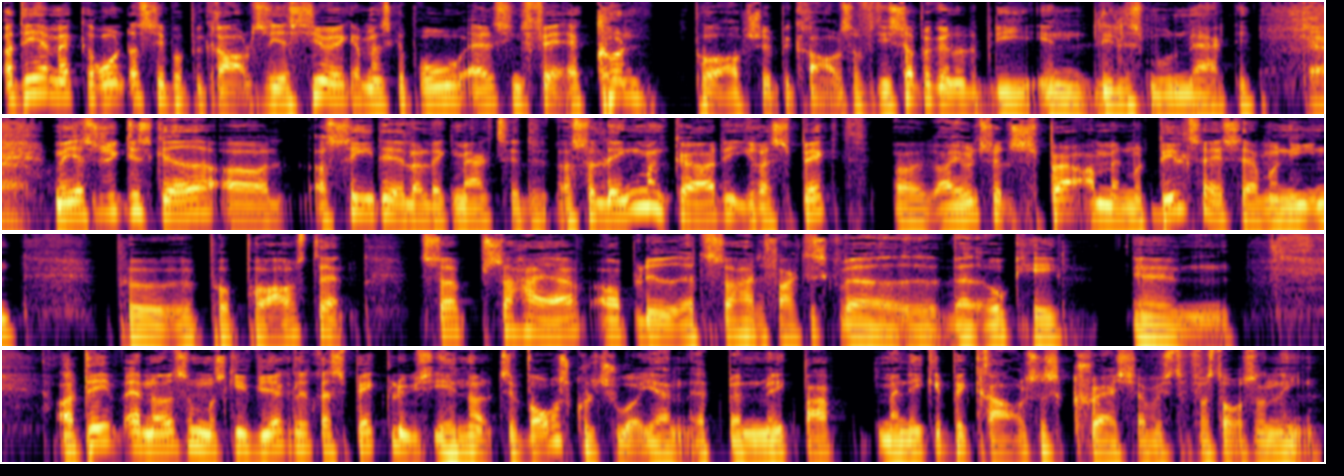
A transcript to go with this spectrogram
og det her med at gå rundt og se på begravelser, jeg siger jo ikke, at man skal bruge alle sin ferie kun på at opsøge begravelser, fordi så begynder det at blive en lille smule mærkeligt. Ja. Men jeg synes ikke, det skader at, at se det eller lægge mærke til det. Og så længe man gør det i respekt, og, og eventuelt spørger, om man må deltage i ceremonien på, øh, på, på afstand, så, så har jeg oplevet, at så har det faktisk været, været okay. Øhm, og det er noget, som måske virker lidt respektløst i henhold til vores kultur, Jan, at man ikke bare man ikke begravelsescrasher, hvis du forstår sådan en.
